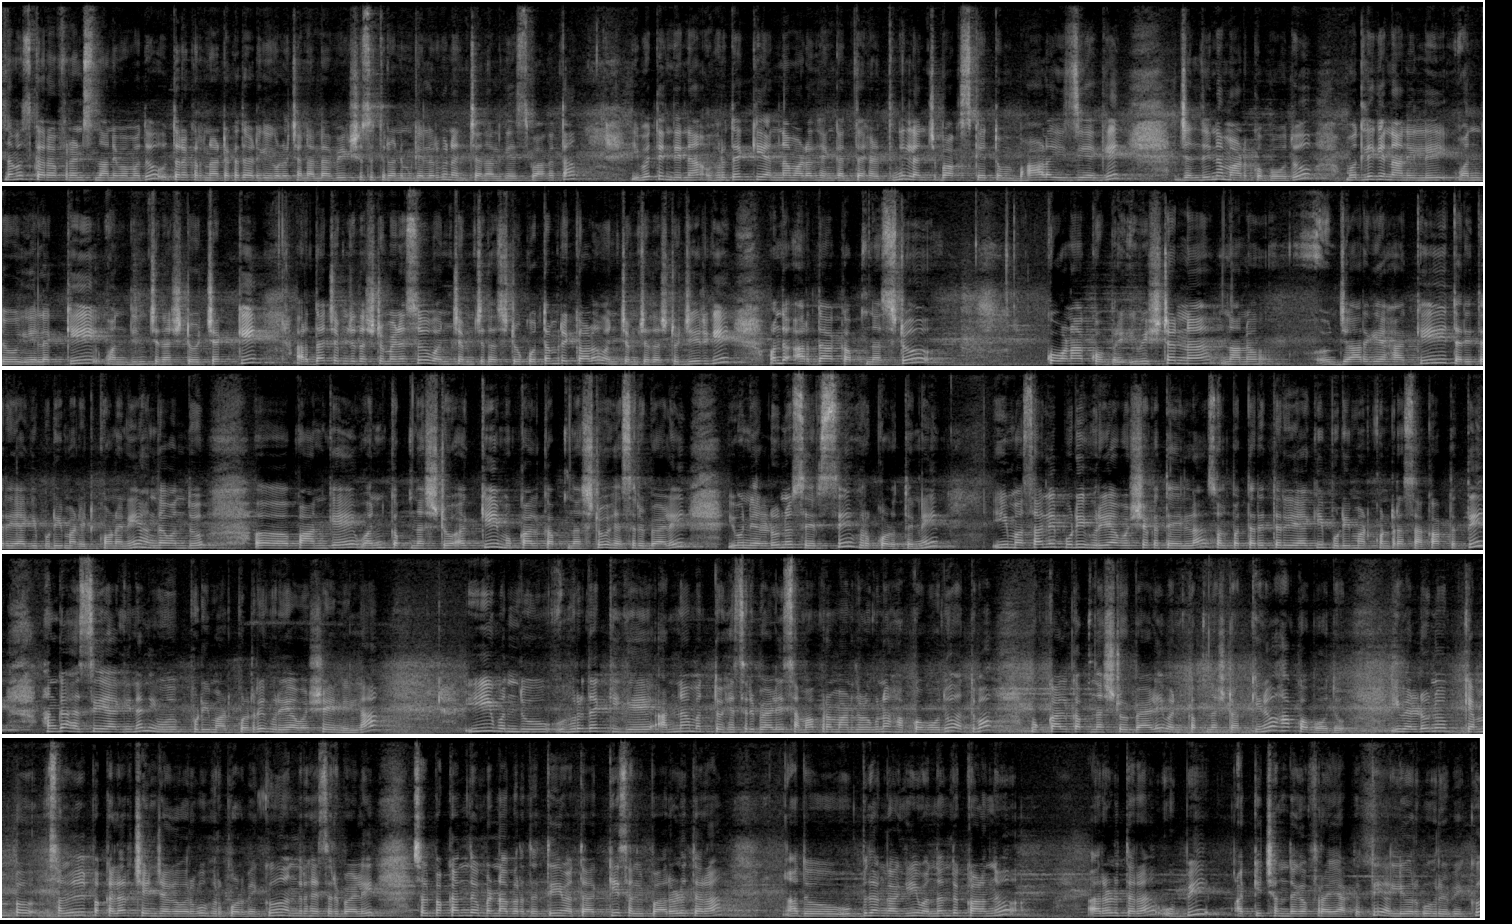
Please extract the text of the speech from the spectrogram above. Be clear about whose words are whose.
Speaker 1: ನಮಸ್ಕಾರ ಫ್ರೆಂಡ್ಸ್ ನಾನು ನಿಮ್ಮ ಮಧು. ಉತ್ತರ ಕರ್ನಾಟಕದ ಅಡುಗೆಗಳು ಚಾನಲ್ನ ವೀಕ್ಷಿಸುತ್ತಿರೋ ನಿಮಗೆಲ್ಲರಿಗೂ ನನ್ನ ಚಾನಲ್ಗೆ ಸ್ವಾಗತ. ಇವತ್ತಿನ ದಿನ ಹುರಿದಕ್ಕಿ ಅನ್ನ ಮಾಡೋದು ಹೆಂಗಂತ ಹೇಳ್ತೀನಿ. ಲಂಚ್ ಬಾಕ್ಸ್ಗೆ ತುಂಬ ಭಾಳ ಈಸಿಯಾಗಿ ಜಲ್ದಿನ ಮಾಡ್ಕೋಬೋದು. ಮೊದಲಿಗೆ ನಾನಿಲ್ಲಿ ಒಂದು ಏಲಕ್ಕಿ, ಒಂದು ಇಂಚಿನಷ್ಟು ಚಕ್ಕಿ, ಅರ್ಧ ಚಮಚದಷ್ಟು ಮೆಣಸು, ಒಂದು ಚಮಚದಷ್ಟು ಕೊತ್ತಂಬರಿ ಕಾಳು, ಒಂದು ಚಮಚದಷ್ಟು ಜೀರಿಗೆ, ಒಂದು ಅರ್ಧ ಕಪ್ನಷ್ಟು ಒಣ ಕೊಬ್ಬರಿ. ಇವಿಷ್ಟನ್ನು ನಾನು ಜಾರಿಗೆ ಹಾಕಿ ತರಿ ತರಿಯಾಗಿ ಪುಡಿ ಮಾಡಿ ಇಟ್ಕೊಂಡೀನಿ. ಹಂಗೆ ಒಂದು ಪಾನ್ಗೆ ಒಂದು ಕಪ್ನಷ್ಟು ಅಕ್ಕಿ, ಮುಕ್ಕಾಲು ಕಪ್ನಷ್ಟು ಹೆಸರು ಬೇಳೆ ಇವನ್ನೆರಡೂ ಸೇರಿಸಿ ಹುರ್ಕೊಳ್ತೀನಿ. ಈ ಮಸಾಲೆ ಪುಡಿ ಹುರಿಯೋ ಅವಶ್ಯಕತೆ ಇಲ್ಲ. ಸ್ವಲ್ಪ ತರಿ ತರಿಯಾಗಿ ಪುಡಿ ಮಾಡ್ಕೊಂಡ್ರೆ ಸಾಕಾಗ್ತತಿ. ಹಂಗೆ ಹಸಿಯಾಗಿನ ನೀವು ಪುಡಿ ಮಾಡ್ಕೊಳ್ರಿ, ಹುರಿಯೋ ಅವಶ್ಯ ಏನಿಲ್ಲ. ಈ ಒಂದು ಹುರಿದಕ್ಕಿಗೆ ಅನ್ನ ಮತ್ತು ಹೆಸರು ಬೇಳೆ ಸಮ ಪ್ರಮಾಣದೊಳಗೂ ಹಾಕ್ಕೋಬೋದು ಅಥವಾ ಮುಕ್ಕಾಲು ಕಪ್ನಷ್ಟು ಬೇಳೆ ಒಂದು ಕಪ್ನಷ್ಟು ಅಕ್ಕಿನೂ ಹಾಕ್ಕೋಬೋದು. ಇವೆರಡೂ ಕೆಂಪು, ಸ್ವಲ್ಪ ಕಲರ್ ಚೇಂಜ್ ಆಗೋವರೆಗೂ ಹುರ್ಕೊಳ್ಬೇಕು. ಅಂದ್ರೆ ಹೆಸರು ಬೇಳೆ ಸ್ವಲ್ಪ ಕಂದು ಬಣ್ಣ ಬರ್ತೈತಿ ಮತ್ತು ಅಕ್ಕಿ ಸ್ವಲ್ಪ ಅರಳು ಥರ ಅದು ಉಬ್ಬಿದಂಗಾಗಿ ಒಂದೊಂದು ಕಾಳನ್ನು ಅರಳು ಥರ ಉಬ್ಬಿ ಅಕ್ಕಿ ಚಂದಾಗ ಫ್ರೈ ಆಕತ್ತಿ ಅಲ್ಲಿವರೆಗೂ ಹುರಿಬೇಕು.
